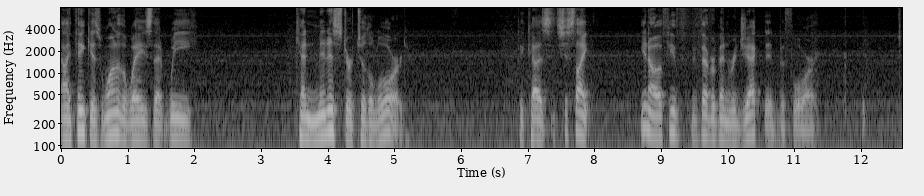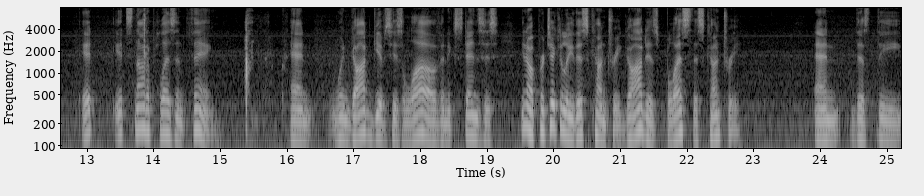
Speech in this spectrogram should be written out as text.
I think, is one of the ways that we can minister to the Lord. Because it's just like you know, if you've, if you've ever been rejected before, it it's not a pleasant thing. And when God gives His love and extends His, you know, particularly this country, God has blessed this country, and this the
